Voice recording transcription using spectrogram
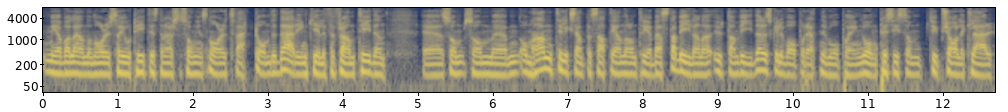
med vad Landon Norris har gjort hittills den här säsongen, snarare tvärtom. Det där är en kille för framtiden. Eh, som, som eh, om han till exempel satt i en av de tre bästa bilarna utan vidare skulle vara på rätt nivå på en gång, precis som typ Charles Leclerc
